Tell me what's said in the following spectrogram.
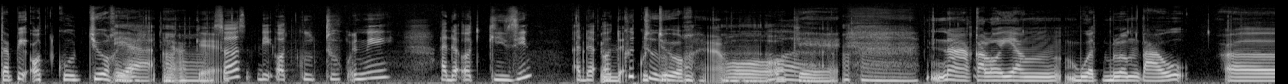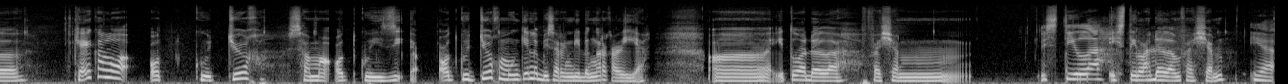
tapi haute culture ya. Iya, Ya, uh-uh. Oke. So di haute culture ini ada haute cuisine, ada haute couture. Oh, oke. mm-mm. Nah, kalau yang buat belum tahu, eh kayak kalau haute couture sama haute cuisine, haute couture mungkin lebih sering didengar kali ya. Eh itu adalah fashion Istilah istilah dalam fashion ya.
